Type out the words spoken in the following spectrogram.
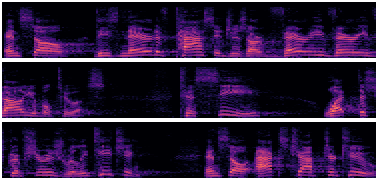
And so, these narrative passages are very, very valuable to us to see what the scripture is really teaching. And so, Acts chapter 2,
